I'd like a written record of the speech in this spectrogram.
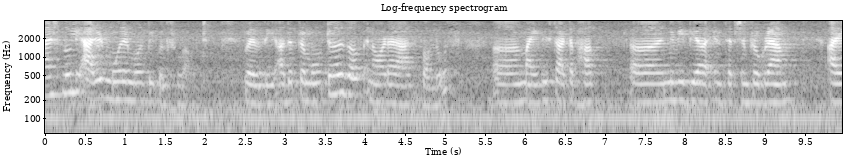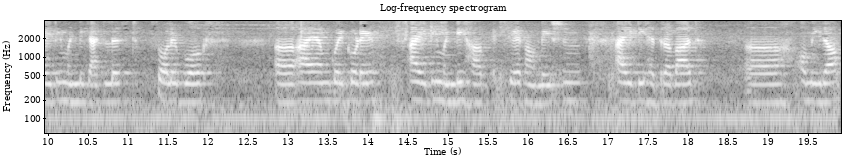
and slowly added more and more people throughout. Well, the other promoters of Enord are as follows. Uh, MeitY Startup Hub, uh, Nvidia Inception Program, IIT Mandi Catalyst, SolidWorks, uh, IIM Kozhikode, IIT Mandi Hub, HCI Foundation, IIT Hyderabad, uh, Omira.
